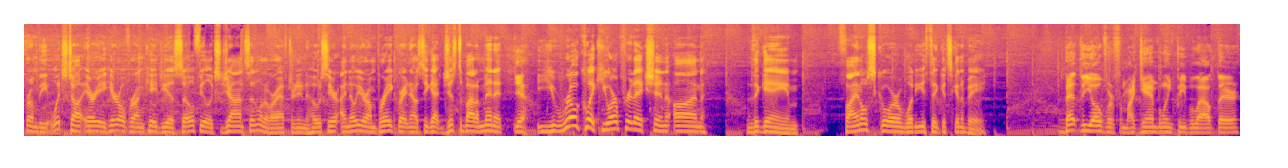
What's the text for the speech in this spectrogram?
from the Wichita area here over on KGSO. Felix Johnson, one of our afternoon hosts here. I know you're on break right now, so you got just about a minute. Yeah. You real quick, your prediction on the game. Final score, what do you think it's going to be? Bet the over for my gambling people out there.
